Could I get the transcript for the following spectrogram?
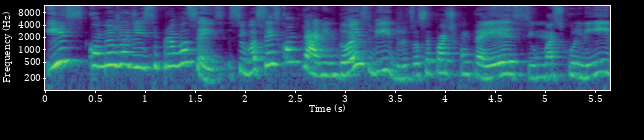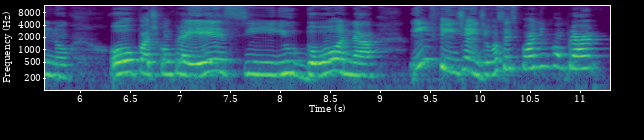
E como eu já disse pra vocês, se vocês comprarem dois vidros, você pode comprar esse, o masculino, ou pode comprar esse e o dona. Enfim, gente, vocês podem comprar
